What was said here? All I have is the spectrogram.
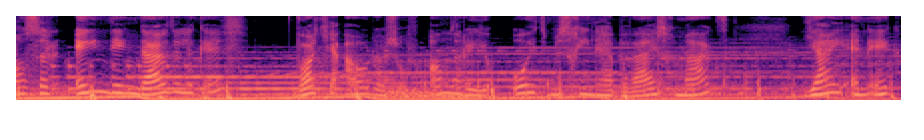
Als er één ding duidelijk is, wat je ouders of anderen je ooit misschien hebben wijsgemaakt, jij en ik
